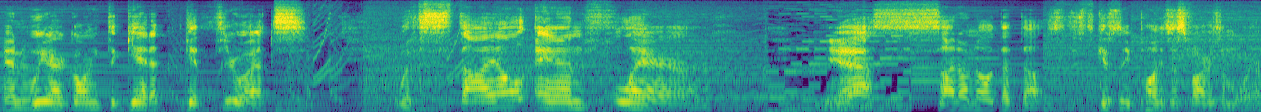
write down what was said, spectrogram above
and we are going to get it, get through it with style and flair. Yes! I don't know what that does. It just gives me points as far as I'm aware.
